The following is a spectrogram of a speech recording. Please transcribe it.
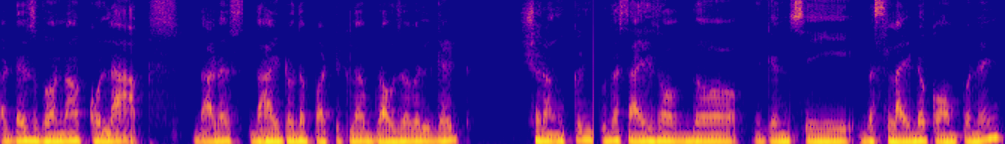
it is gonna collapse. That is the height of the particular browser will get shrunken to the size of the you can say the slider component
